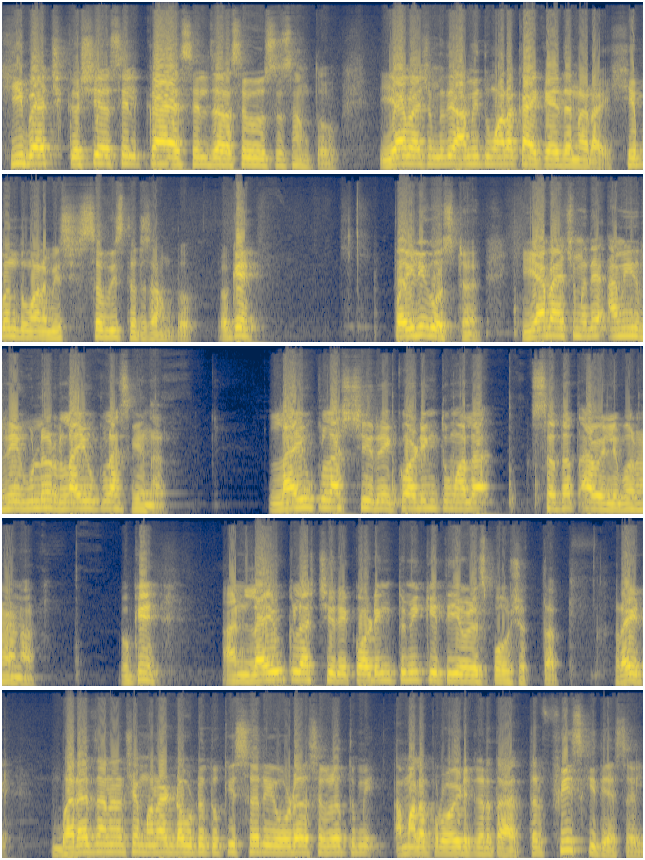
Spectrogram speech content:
ही बॅच कशी असेल काय असेल जरासं व्यवस्थित सांगतो. या बॅचमध्ये आम्ही तुम्हाला काय काय देणार आहे हे पण तुम्हाला मी सविस्तर सांगतो ओके पहिली गोष्ट या बॅचमध्ये आम्ही रेग्युलर लाईव्ह क्लास घेणार. लाईव्ह क्लासची रेकॉर्डिंग तुम्हाला सतत अवेलेबल राहणार ओके आणि लाईव्ह क्लासची रेकॉर्डिंग तुम्ही किती वेळेस पाहू शकतात राईट बऱ्याच जणांच्या मनात डाऊट होतो की सर एवढं सगळं तुम्ही आम्हाला प्रोव्हाइड करतात तर फीस किती असेल?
